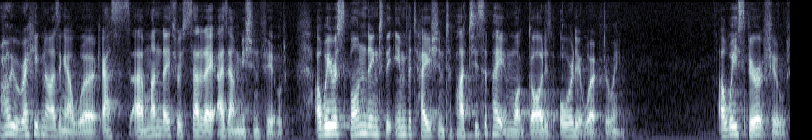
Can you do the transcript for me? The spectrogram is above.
Or are we recognizing our work, our, our Monday through Saturday, as our mission field? Are we responding to the invitation to participate in what God is already at work doing? Are we spirit filled?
